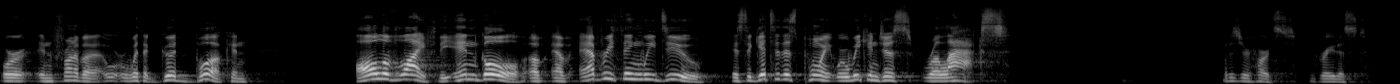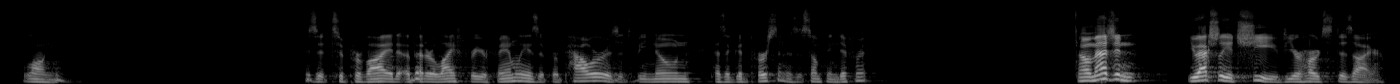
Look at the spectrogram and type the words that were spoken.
or in front of a, or with a good book. And all of life, the end goal of, of everything we do is to get to this point where we can just relax. What is your heart's greatest longing? Is it to provide a better life for your family? Is it for power? Is it to be known as a good person? Is it something different? Now imagine you actually achieved your heart's desire.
